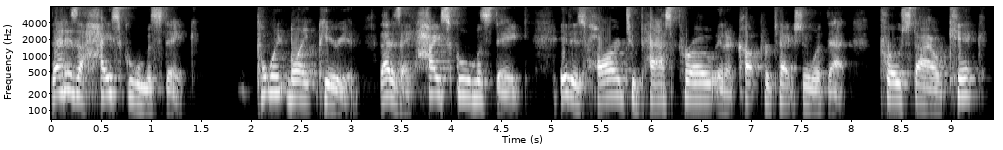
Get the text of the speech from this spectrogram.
That is a high school mistake. Point blank, period. That is a high school mistake. It is hard to pass pro in a cut protection with that pro style kick.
